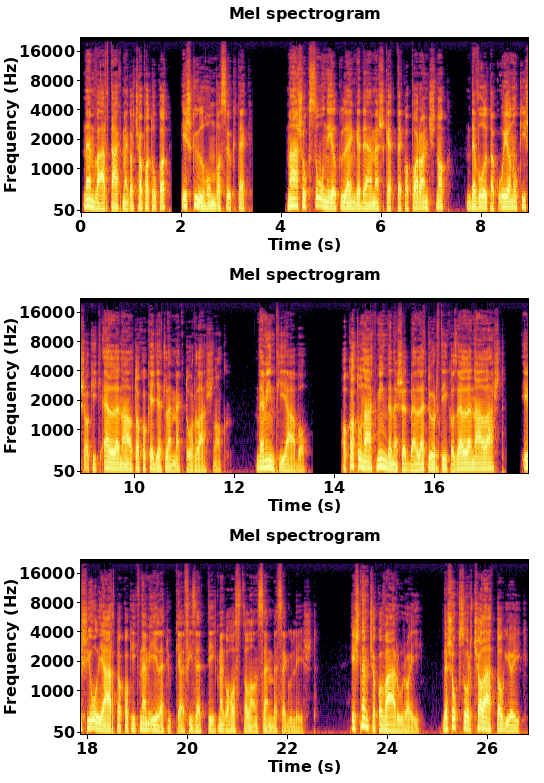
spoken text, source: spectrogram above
nem várták meg a csapatokat, és külhomba szöktek. Mások szó nélkül engedelmeskedtek a parancsnak, de voltak olyanok is, akik ellenálltak a kegyetlen megtorlásnak. De mind hiába. A katonák minden esetben letörték az ellenállást, és jól jártak, akik nem életükkel fizették meg a hasztalan szembeszegülést. És nem csak a várurai, de sokszor családtagjaik,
